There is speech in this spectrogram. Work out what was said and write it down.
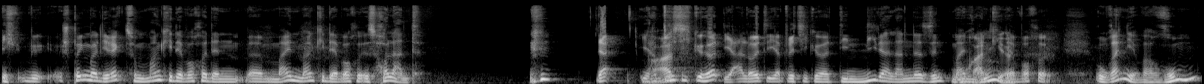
ich wir springen mal direkt zum Monkey der Woche, denn äh, mein Monkey der Woche ist Holland. Ihr habt Was? richtig gehört. Ja, Leute, ihr habt richtig gehört. Die Niederlande sind mein Oranje. Der Woche. Oranje, warum?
